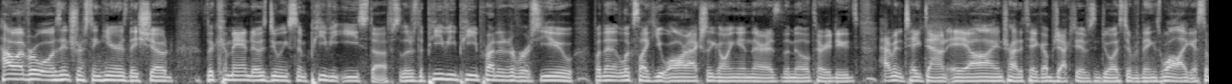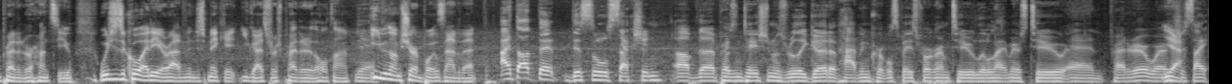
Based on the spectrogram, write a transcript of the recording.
However, what was interesting here is they showed the Commandos doing some PVE stuff. So there's the PvP Predator versus you, but then it looks like you are actually going in there as the military dudes, having to take down AI and try to take objectives and do all these different things while I guess the Predator hunts you, which is a cool idea rather than just make it you guys versus Predator the whole time. Yeah. Even though I'm sure it boils down to that. I thought that this little section of the presentation was really good of having Kerbal Space Program 2, Little Nightmares 2, and Predator, where it's just like,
